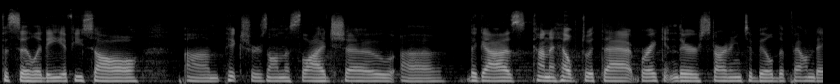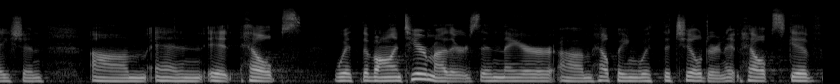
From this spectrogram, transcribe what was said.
facility. If you saw um, pictures on the slideshow, uh, the guys kind of helped with that, breaking, they're starting to build the foundation. Um, and it helps with the volunteer mothers and they're um, helping with the children. It helps give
